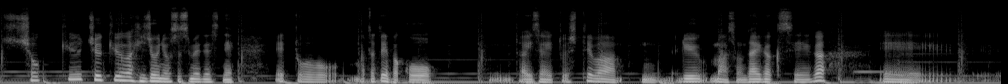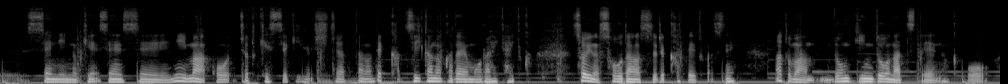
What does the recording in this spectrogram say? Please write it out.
初級、中級が非常におすすめですね。えっと、まあ、例えばこう、題材としては、まあ、その大学生が、えー、専任の先生に、まあ、こう、ちょっと欠席しちゃったので、追加の課題をもらいたいとか、そういうのを相談する過程とかですね。あと、まあ、ドンキンドーナツで、なんかこう、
